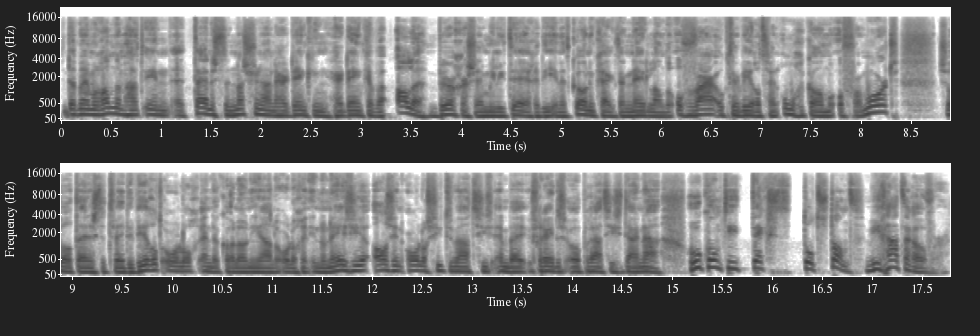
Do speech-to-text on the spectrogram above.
Dat memorandum houdt in, uh, tijdens de nationale herdenking herdenken we alle burgers en militairen die in het Koninkrijk der Of waar ook ter wereld zijn omgekomen of vermoord. Zowel tijdens de Tweede Wereldoorlog en de koloniale oorlog in Indonesië, als in oorlogssituaties en bij vredesoperaties daarna. Hoe komt die tekst tot stand? Wie gaat daarover?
